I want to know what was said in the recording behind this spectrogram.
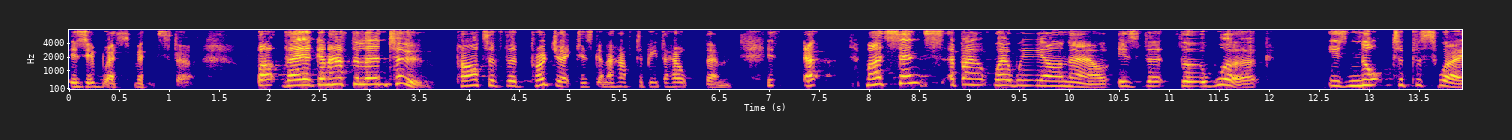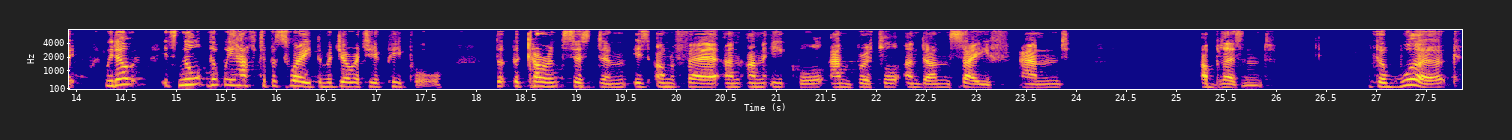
is in Westminster. But they're going to have to learn too. Part of the project is going to have to be to help them. It, uh, my sense about where we are now is that the work is not to persuade. We don't. It's not that we have to persuade the majority of people that the current system is unfair and unequal and brittle and unsafe and unpleasant. The work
